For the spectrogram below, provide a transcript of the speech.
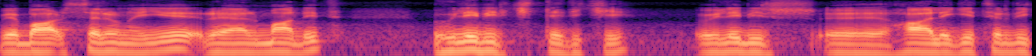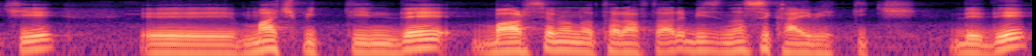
ve Barcelona'yı Real Madrid öyle bir kitledi ki, öyle bir e, hale getirdi ki e, maç bittiğinde Barcelona taraftarı biz nasıl kaybettik dedi.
